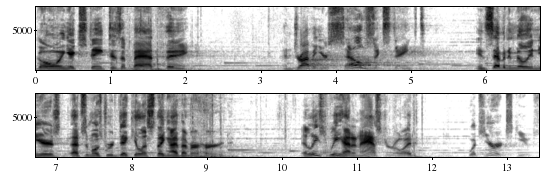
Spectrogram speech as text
going extinct is a bad thing. And driving yourselves extinct? In 70 million years, that's the most ridiculous thing I've ever heard. At least we had an asteroid. What's your excuse?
